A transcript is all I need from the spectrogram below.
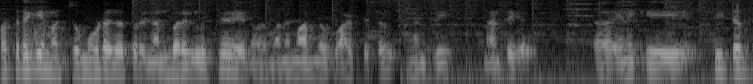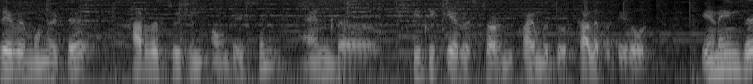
பத்திரிகை மற்றும் ஊடகத்துறை நண்பர்களுக்கு என்னோட மனமார்ந்த வாழ்த்துக்கள் நன்றி நன்றிகள். இன்னைக்கு டீச்சர்ஸ் டேவை முன்னிட்டு harvest tuition foundation and CDK restaurant Coimbatore Kalappatti road இணைந்து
